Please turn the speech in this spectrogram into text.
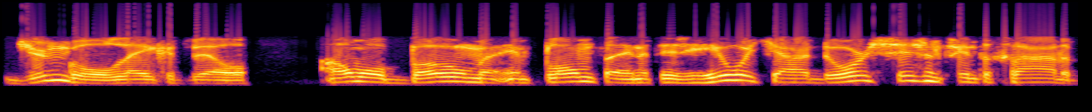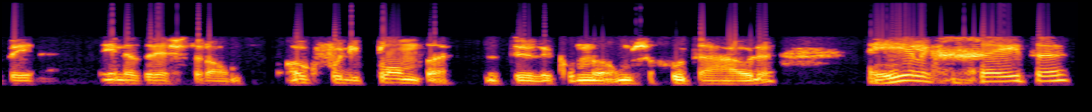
jungle, leek het wel. Allemaal bomen en planten. En het is heel het jaar door 26 graden binnen in het restaurant. Ook voor die planten natuurlijk, om, om ze goed te houden. Heerlijk gegeten.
